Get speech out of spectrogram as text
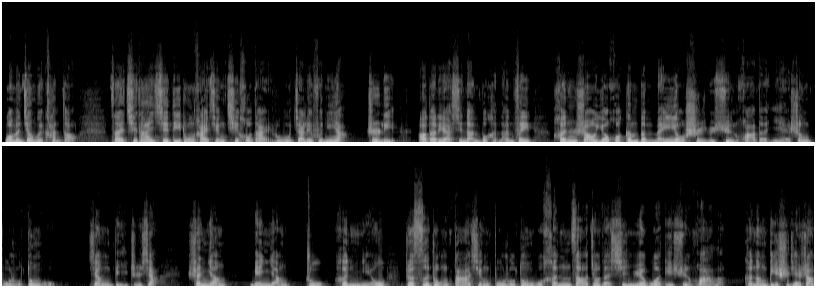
我们将会看到，在其他一些地中海型气候带，如加利福尼亚、智利、澳大利亚西南部和南非，很少有或根本没有适于驯化的野生哺乳动物。相比之下，山羊、绵羊、猪和牛这四种大型哺乳动物很早就在新月沃地驯化了。可能比世界上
